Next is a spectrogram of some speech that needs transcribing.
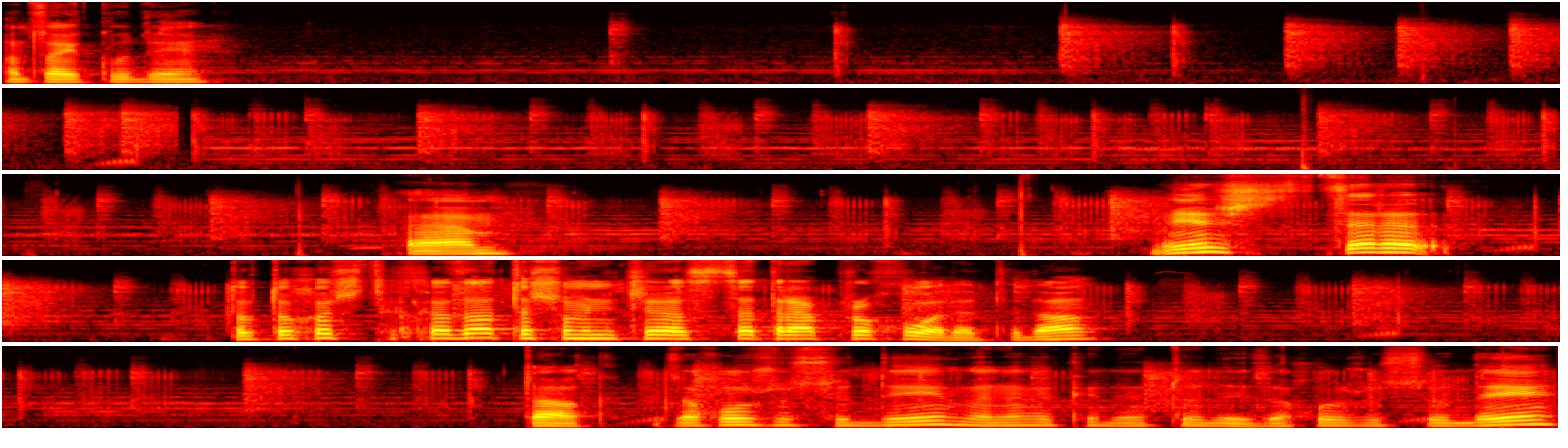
А цей куди? Ем. Мені ж це. Тобто хочете сказати, що мені через це треба проходити, да? Так, заходжу сюди, мене викидає туди. Заходжу сюди.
